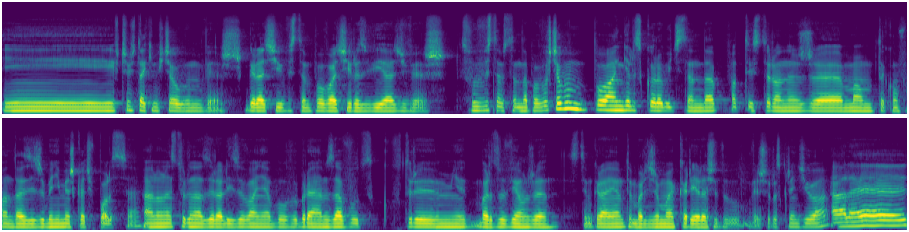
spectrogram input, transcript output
I w czymś takim chciałbym, wiesz, grać i występować i rozwijać, wiesz, swój występ stand-upowy. Chciałbym po angielsku robić stand-up od tej strony, że mam taką fantazję, żeby nie mieszkać w Polsce, ale ona jest trudna do zrealizowania, bo wybrałem zawód, który mnie bardzo wiąże z tym krajem, tym bardziej, że moja kariera się tu, wiesz, rozkręciła. Ale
